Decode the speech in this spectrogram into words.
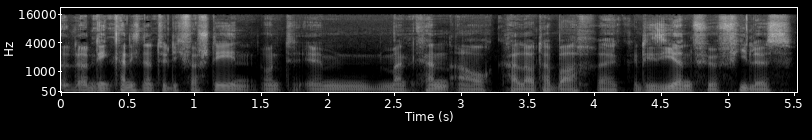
den kann ich natürlich verstehen. Und ähm, man kann auch Karl Lauterbach äh, kritisieren für vieles,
